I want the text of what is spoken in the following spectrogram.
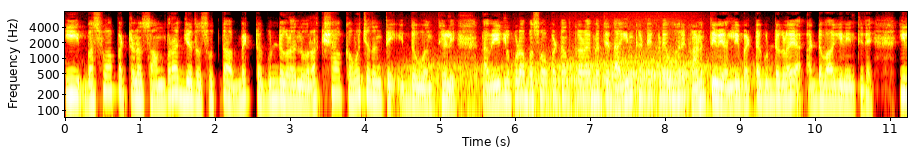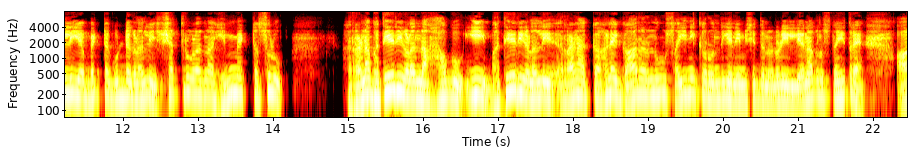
ಈ ಬಸವಾಪಟ್ಟಣ ಸಾಮ್ರಾಜ್ಯದ ಸುತ್ತ ಬೆಟ್ಟ ಗುಡ್ಡಗಳನ್ನು ರಕ್ಷಾ ಕವಚದಂತೆ ಇದ್ದವು ಅಂತ ಹೇಳಿ ನಾವು ಈಗಲೂ ಕೂಡ ಬಸವಾಪಟ್ಟಣದ ಕಡೆ ಮತ್ತೆ ದಾಗಿನಕಟ್ಟೆ ಕಡೆ ಹೋದರೆ ಕಾಣುತ್ತೀವಿ. ಅಲ್ಲಿ ಬೆಟ್ಟ ಗುಡ್ಡಗಳೇ ಅಡ್ಡವಾಗಿ ನಿಂತಿದೆ. ಇಲ್ಲಿಯ ಬೆಟ್ಟ ಗುಡ್ಡಗಳಲ್ಲಿ ಶತ್ರುಗಳನ್ನು ಹಿಮ್ಮೆಟ್ಟಸಲು ರಣಭತೇರಿಗಳನ್ನ ಹಾಗೂ ಈ ಭತೇರಿಗಳಲ್ಲಿ ರಣ ಕಹಳೆಗಾರರನ್ನು ಸೈನಿಕರೊಂದಿಗೆ ನೇಮಿಸಿದ್ದನ್ನು ನೋಡಿ ಇಲ್ಲಿ ಏನಾದರೂ ಸ್ನೇಹಿತರೆ, ಆ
